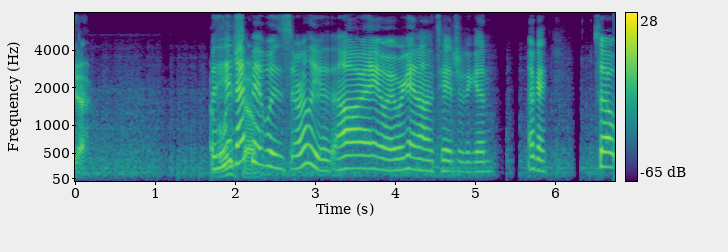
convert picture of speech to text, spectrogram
Yeah. But hey, that so. bit was earlier. Oh, anyway, we're getting on a tangent again. Okay, so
